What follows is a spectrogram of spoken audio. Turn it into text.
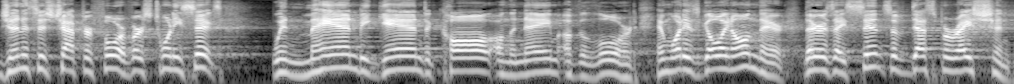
Genesis chapter 4, verse 26. When man began to call on the name of the Lord. And what is going on there? There is a sense of desperation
